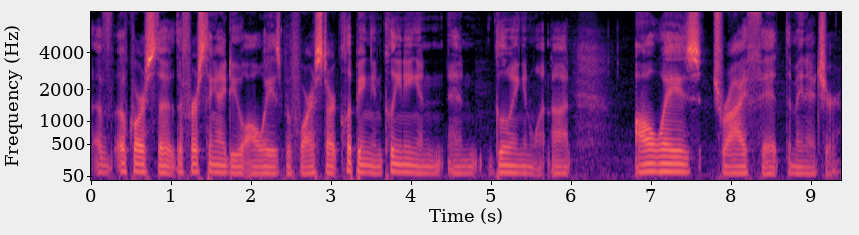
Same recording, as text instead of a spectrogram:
of, of course, the, the first thing I do always before I start clipping and cleaning and, and gluing and whatnot, always dry fit the miniature.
